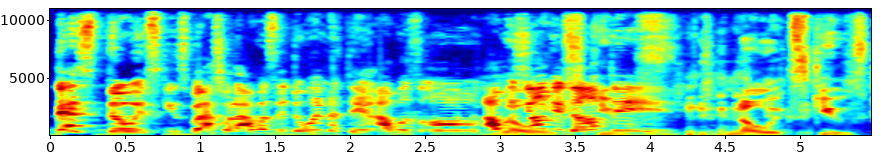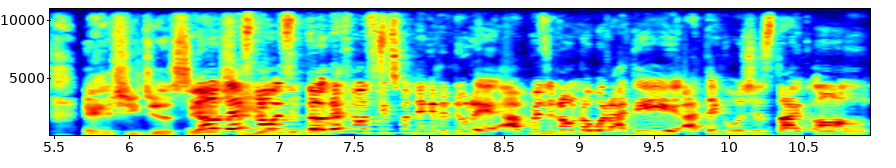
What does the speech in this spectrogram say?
that's no excuse. But that's what I wasn't doing nothing. I was um I was No young and dumb then. no excuse. And she just said No, that's she no, young ex- and no, that's no excuse for nigga to do that. I really don't know what I did. I think it was just like um,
